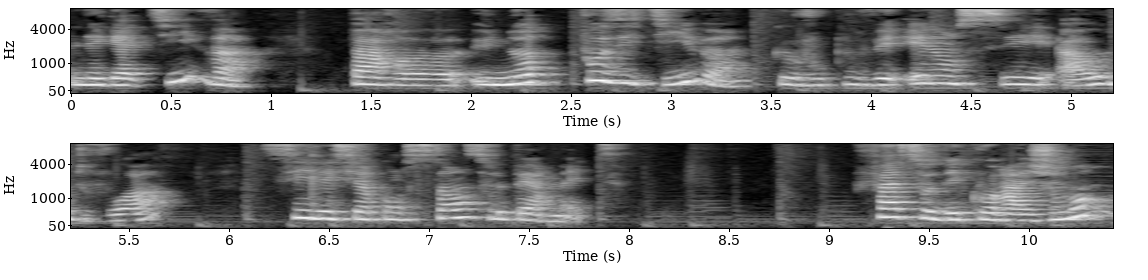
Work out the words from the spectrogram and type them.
négative par euh, une note positive que vous pouvez énoncer à haute voix si les circonstances le permettent. Face au découragement,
